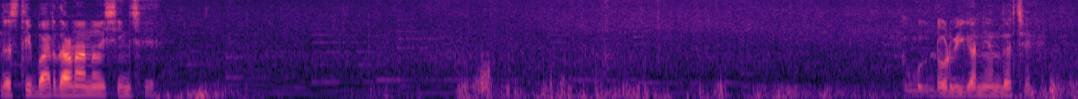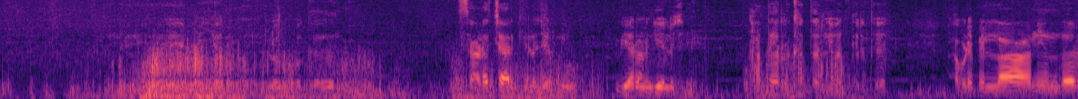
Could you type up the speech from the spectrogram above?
દસથી બાર દાણાનો સિંગ છે. લગભગ દોઢ વીઘાની અંદર છે. લગભગ સાડા ચાર કિલો જેટલું બિયારણ ગયેલું છે. ખાતર, ખાતરની વાત કરીએ તો આપણે પહેલાંની અંદર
